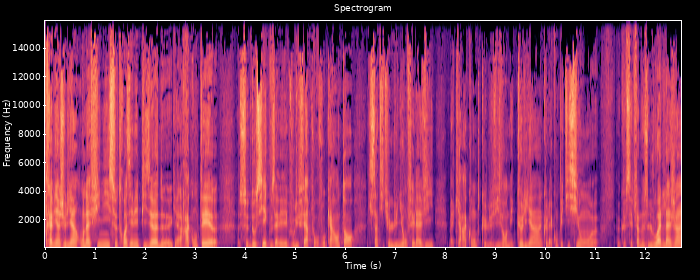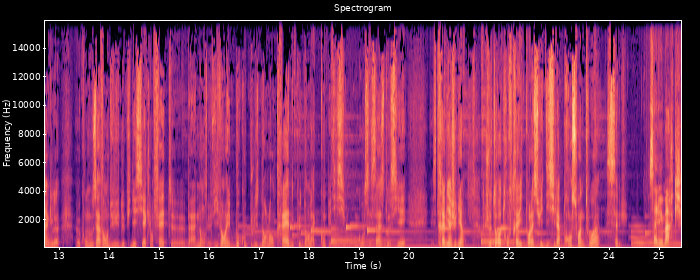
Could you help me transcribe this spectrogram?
Très bien, Julien. On a fini ce troisième épisode euh, qui a raconté euh, ce dossier que vous avez voulu faire pour vos 40 ans, qui s'intitule L'union fait la vie, bah, qui raconte que le vivant n'est que lien, que la compétition, euh, que cette fameuse loi de la jungle qu'on nous a vendue depuis des siècles, en fait, bah, non, le vivant est beaucoup plus dans l'entraide que dans la compétition. En gros, c'est ça ce dossier. très bien, Julien. Je te retrouve très vite pour la suite. D'ici là, prends soin de toi. Salut. Salut, Marc.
